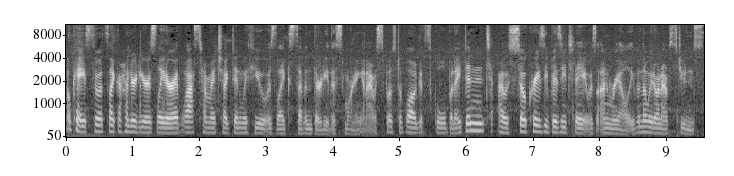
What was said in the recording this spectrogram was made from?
Okay, so it's like 100 years later. Last time I checked in with you, it was like 7.30 this morning, and I was supposed to vlog at school, but I didn't. I was so crazy busy today, it was unreal. Even though we don't have students,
